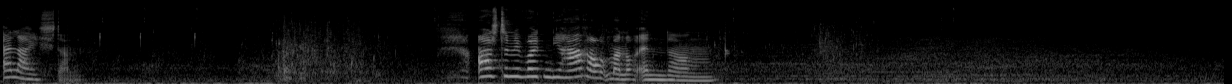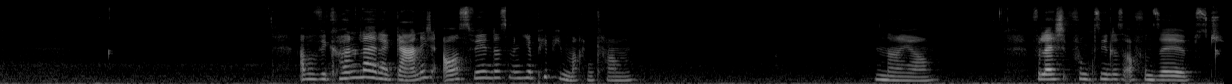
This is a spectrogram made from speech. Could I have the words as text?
erleichtern. Oh, stimmt, wir wollten die Haare auch immer noch ändern. Aber wir können leider gar nicht auswählen, dass man hier Pipi machen kann. Naja. Vielleicht funktioniert das auch von selbst.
